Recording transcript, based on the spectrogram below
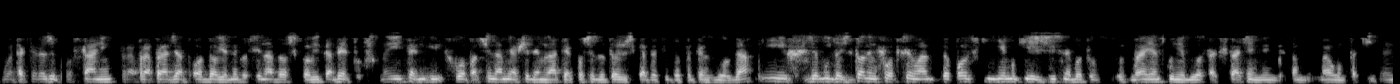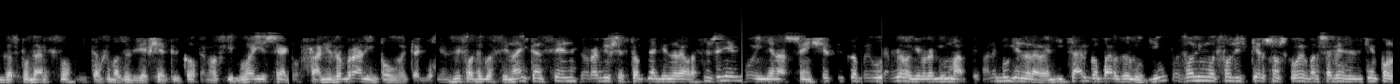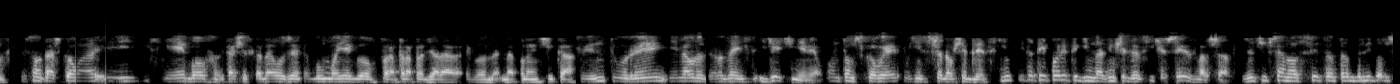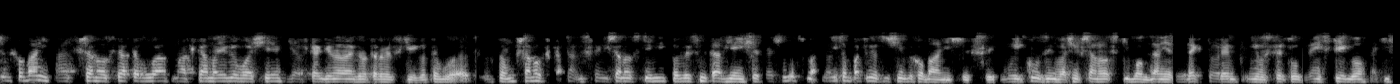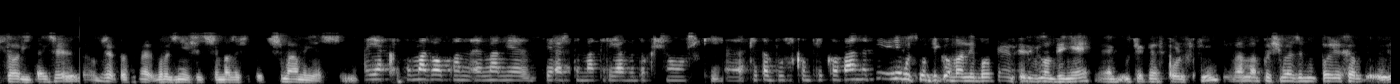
że po powstaniu, pra, pra, pradziad oddał jednego syna do szkoły kadetów. No i ten chłopaczyna miał 7 lat, jak poszedł do towarzystwa kadetów do Petersburga i że był dość zdolnym chłopcem, a do Polski nie mógł jeździć, no bo tu w majątku nie było tak stać, tam mało takie gospodarstwo i tam chyba ze dwie wsie tylko Stanowski była i jeszcze jak powstanie zabrali im połowę tego. Więc wysłał tego syna i ten syn dorobił się stopnia generała. Z tym, że nie w wojnie na szczęście, tylko był kardiologiem, robił mapy, ale był generałem i car go bardzo lubił. Pozwolił mu otworzyć pierwszą szkołę w Warszawie z językiem polskim. Zresztą ta szkoła istnieje, bo tak się składało, że to był mojego pra, prapradziada, tego Napoleończyka syn, który nie miał rodzeństw i dzieci nie miał. On tą szkołę później sprzedał Siedlecki i do tej pory te gimnazjum Siedleckich jeszcze jest w Warszawie. Że ci chrzanowscy to, to byli dobrze wychowani, a Chrzanowska to była matka mojego właśnie dziadka generała Grotorowskiego. To była tą Chrzanowska. Z tymi Chrzanowskimi powiedzmy ta więź jest też mocna. No i są patriotycznie wychowani wszyscy. Mój kuzyn właśnie Chrzanowski, Bogdan jest rektorem Uniwersytetu Gdańskiego na historii, także dobrze to w rodzinie się trzyma, że się to trzymamy jeszcze. A jak pomagał Pan e, mamie zbierać te materiały do książki? E, czy to był skomplikowany? Nie, nie był skomplikowany, bo byłem wtedy w Londynie, jak uciekłem z Polski. Mama prosiła, żebym pojechał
